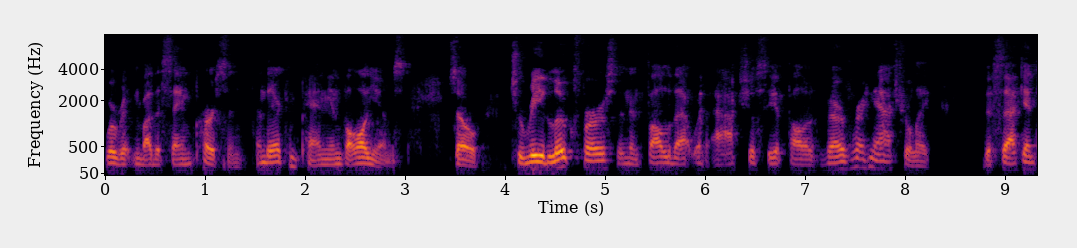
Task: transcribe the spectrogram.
were written by the same person, and they are companion volumes. So to read Luke first and then follow that with Acts, you'll see it follows very, very naturally. The second,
